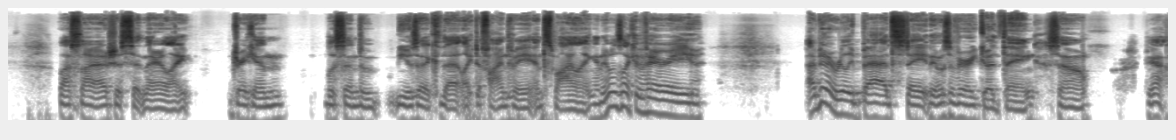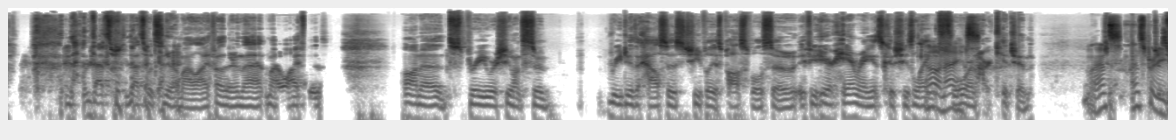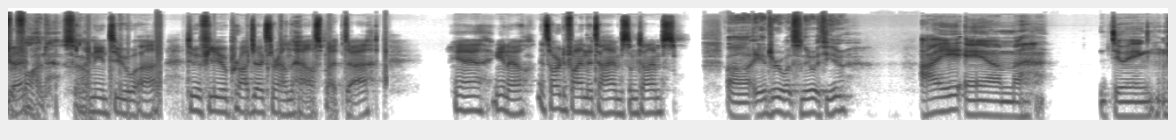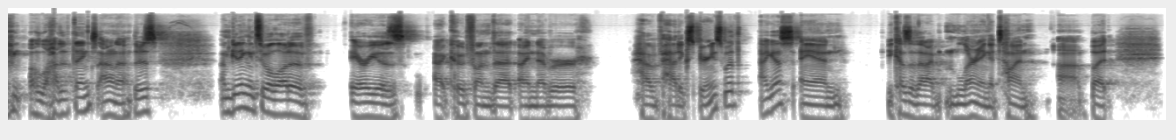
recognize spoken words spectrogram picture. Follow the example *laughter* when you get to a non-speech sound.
last night I was just sitting there like drinking listening to music that like defined me and smiling. And it was like a very i've been in a really bad state. It was a very good thing. So yeah. *laughs* That's that's what's new in my life. Other than that my wife is on a spree where she wants to redo the house as cheaply as possible. So if you hear hammering it's because she's laying oh, nice. floor in our kitchen well, that's just, that's pretty good. Fun, so. I need to uh, do a few projects around the house, but uh, yeah, you know, it's hard to find the time sometimes. Uh, Andrew, what's new with you? I am doing *laughs* a lot of things. I don't know. There's, I'm getting into a lot of areas at CodeFund that I never have had experience with, I guess. And because of that, I'm learning a ton. Uh, but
